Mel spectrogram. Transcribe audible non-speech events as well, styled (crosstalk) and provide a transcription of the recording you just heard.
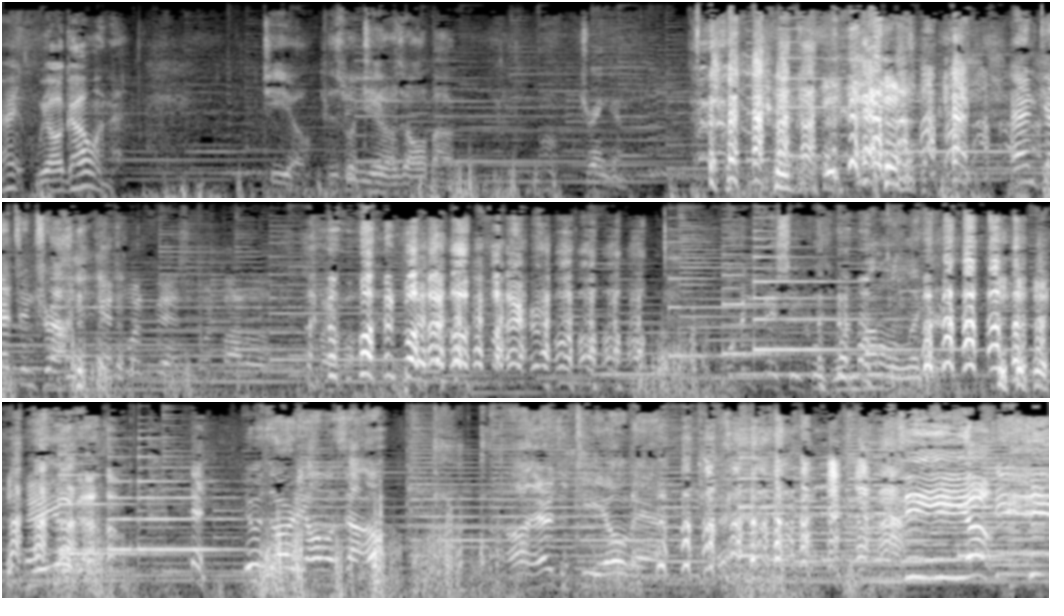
right, we all going. TEO. This is what TEO is all about. Drinking. (laughs) and catching trout. Gets one fish, one bottle of (laughs) One bottle of Fireball. One fish equals one bottle of liquor. (laughs) There you go. It was already almost out. Oh, oh there's a T.O. man. T.O.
